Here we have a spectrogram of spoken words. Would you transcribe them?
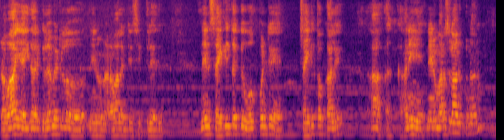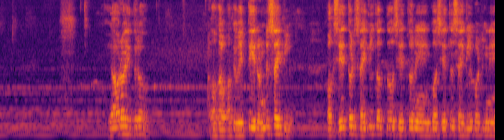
ప్రభా ఈ ఐదారు కిలోమీటర్లు నేను నడవాలంటే శక్తి లేదు. నేను సైకిల్ తొక్కి ఒప్పుకుంటే సైకిల్ తొక్కాలి. కానీ నేను మనసులో అనుకున్నాను ఎవరో ఇద్దరు ఒక ఒక వ్యక్తి రెండు సైకిల్ ఒక చేతితోటి సైకిల్ తొక్కుతూ చేతితోని ఇంకో చేతితో సైకిల్ పట్టుకుని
